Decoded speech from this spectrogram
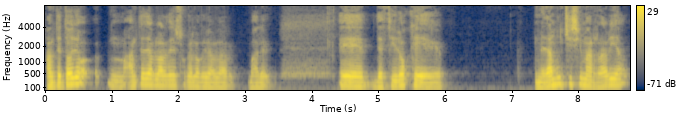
ante todo, yo, mm, antes de hablar de eso, que es lo que voy a hablar, ¿vale? Eh, deciros que me da muchísima rabia.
